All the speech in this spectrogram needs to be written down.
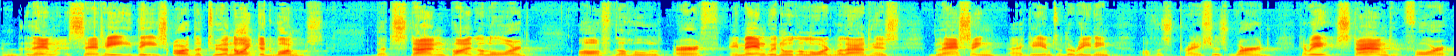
And then said he, These are the two anointed ones that stand by the Lord of the whole earth. Amen. We know the Lord will add his blessing again to the reading of his precious word. Can we stand for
